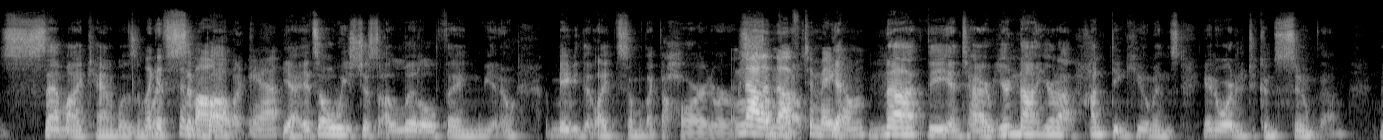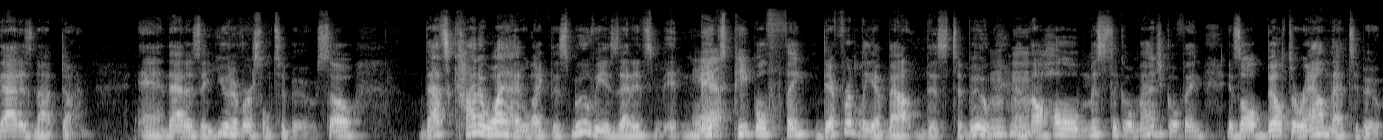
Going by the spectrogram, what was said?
semi cannibalism, Like where it's symbolic, symbolic. yeah. yeah, it's always just a little thing, you know. Maybe that like something like the heart or Not enough else. to make them. Not the entire. You're not. You're not hunting humans in order to consume them. That is not done, and that is a universal taboo. So that's kind of why I like this movie is that it's it makes people think differently about this taboo Mm-hmm. and the whole mystical magical thing is all built around that taboo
